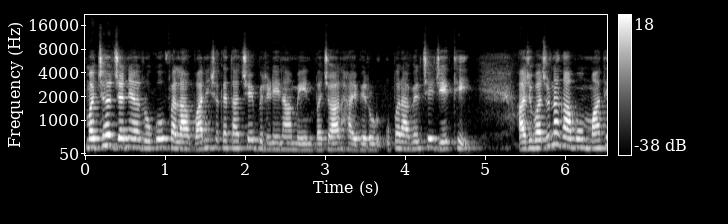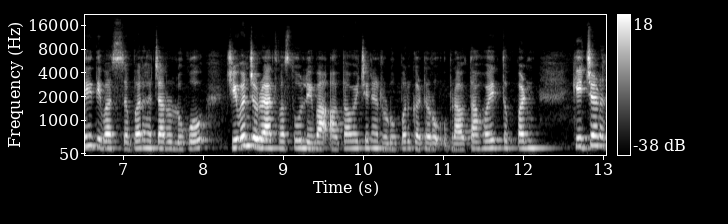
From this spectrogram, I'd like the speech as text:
મચ્છરજન્ય રોગો ફેલાવવાની શક્યતા છે. ભીલડીના મેઇન બજાર હાઈવે રોડ ઉપર આવેલ છે, જેથી આજુબાજુના ગામોમાંથી દિવસભર હજારો લોકો જીવન જરૂરિયાત વસ્તુઓ લેવા આવતા હોય છે અને રોડ ઉપર ગટરો ઉભરાવતા હોય તો પણ કીચડ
